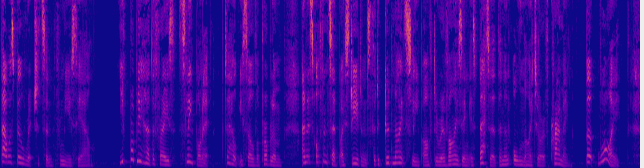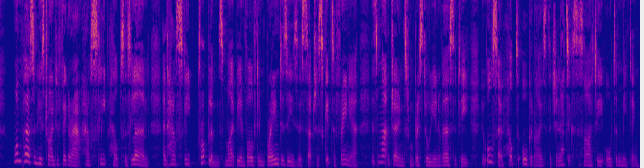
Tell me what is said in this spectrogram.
That was Bill Richardson from UCL. You've probably heard the phrase sleep on it to help you solve a problem, and it's often said by students that a good night's sleep after revising is better than an all nighter of cramming. But why? One person who's trying to figure out how sleep helps us learn and how sleep problems might be involved in brain diseases such as schizophrenia is Matt Jones from Bristol University, who also helped to organise the Genetics Society autumn meeting.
